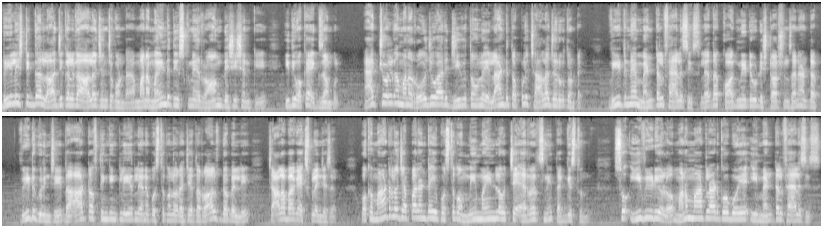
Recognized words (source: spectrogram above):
రియలిస్టిక్గా లాజికల్గా ఆలోచించకుండా మన మైండ్ తీసుకునే రాంగ్ డెసిషన్కి ఇది ఒక ఎగ్జాంపుల్. యాక్చువల్గా మన రోజువారీ జీవితంలో ఇలాంటి తప్పులు చాలా జరుగుతుంటాయి. వీటినే మెంటల్ ఫ్యాలసీస్ లేదా కాగ్నేటివ్ డిస్టార్షన్స్ అని అంటారు. వీటి గురించి the art of thinking clearly అనే పుస్తకంలో రచయిత రాల్ఫ్ డొబెల్లి చాలా బాగా ఎక్స్ప్లెయిన్ చేశారు. ఒక మాటలో చెప్పాలంటే ఈ పుస్తకం మీ మైండ్లో వచ్చే ఎర్రర్స్ని తగ్గిస్తుంది. సో ఈ వీడియోలో మనం మాట్లాడుకోబోయే ఈ మెంటల్ ఫ్యాలసిస్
